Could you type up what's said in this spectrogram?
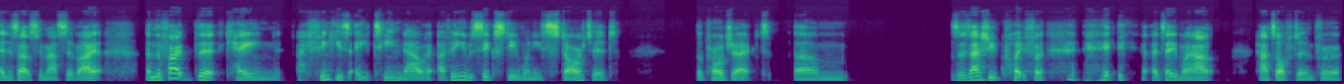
and it's absolutely massive. I and the fact that Kane, I think he's eighteen now. I think he was sixteen when he started the project. Um, so it's actually quite fun. I take my hat hat off to him for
